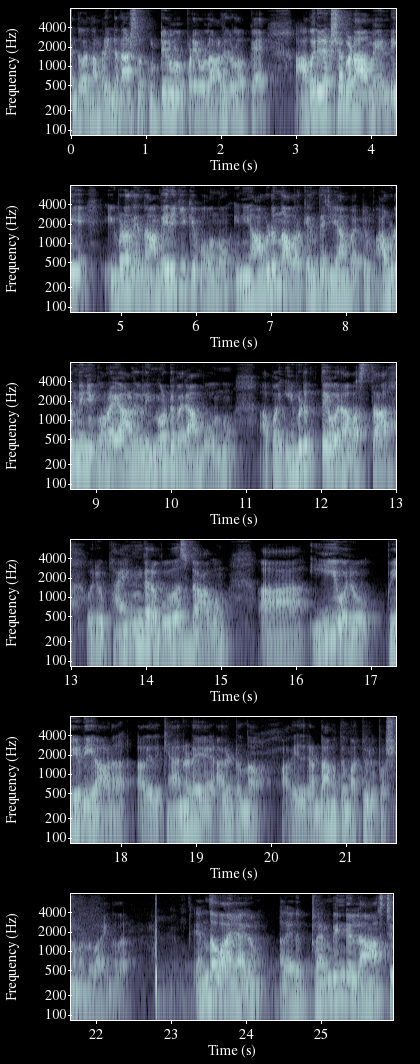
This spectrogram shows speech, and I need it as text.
എന്താ പറയുക നമ്മുടെ ഇന്റർനാഷണൽ കുട്ടികൾ ഉൾപ്പെടെയുള്ള ആളുകളൊക്കെ അവർ രക്ഷപ്പെടാൻ വേണ്ടി ഇവിടെ നിന്ന് അമേരിക്കയ്ക്ക് പോകുന്നു. ഇനി അവിടുന്ന് അവർക്ക് എന്ത് ചെയ്യാൻ പറ്റും? അവിടുന്ന് ഇനിയും കുറേ ആളുകൾ ഇങ്ങോട്ട് വരാൻ പോകുന്നു. അപ്പോൾ ഇവിടുത്തെ ഒരവസ്ഥ ഒരു ഭയങ്കര വേഴ്സ്ഡ് ആകും. ഈ ഒരു പേടിയാണ് അതായത് കാനഡയെ അലട്ടുന്ന അതായത് രണ്ടാമത്തെ മറ്റൊരു പ്രശ്നമെന്ന് പറയുന്നത്. എന്തോവായാലും അതായത് ട്രംപിന്റെ ലാസ്റ്റ്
